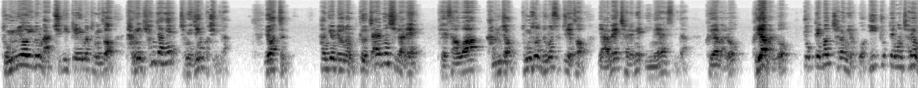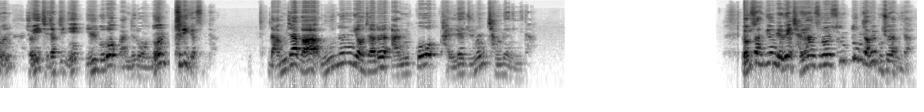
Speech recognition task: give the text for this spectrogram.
동료 이름 맞추기 게임을 통해서 당연히 현장에 정해진 것입니다. 여하튼 한기호 배우는 그 짧은 시간에 대사와 감정, 동선 등을 숙지해서 야외 촬영에 임해야 했습니다. 그야말로 그야말로 쪽대본 촬영이었고 이 쪽대본 촬영은 저희 제작진이 일부러 만들어 놓은 트릭이었습니다. 남자가 우는 여자를 안고 달래주는 장면입니다. 여기서 한기훈 배우의 자연스러운 손동작을 보셔야 합니다.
